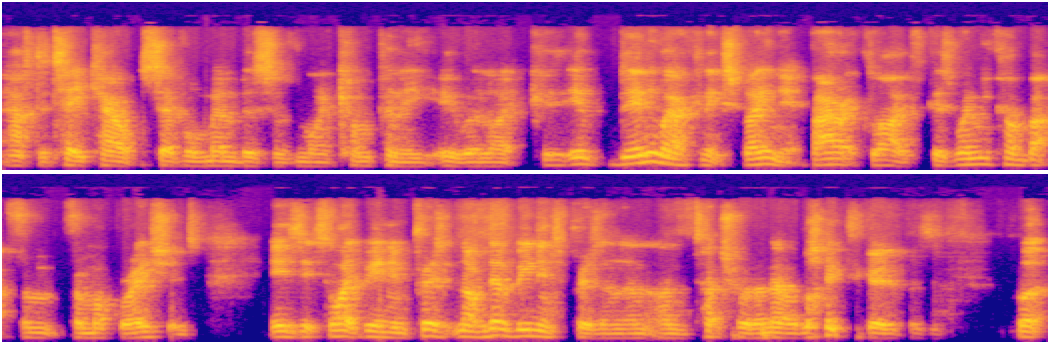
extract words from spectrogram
have to take out several members of my company who were like it, the only way I can explain it barrack life because when you come back from from operations is it's like being in prison. No, I've never been into prison and I'm touched wood. I never like to go to prison, but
